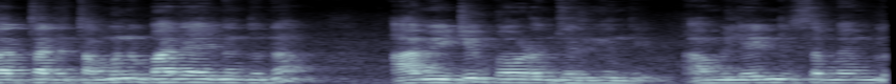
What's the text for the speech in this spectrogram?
త- తన తమ్ముని భార్య అయినందున ఆమె ఇంటికి పోవడం జరిగింది. ఆమె లేని సమయంలో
